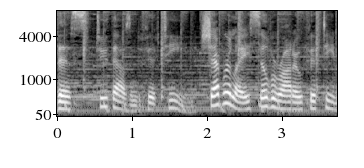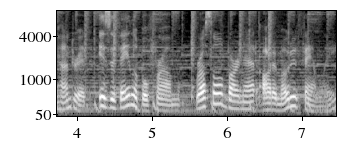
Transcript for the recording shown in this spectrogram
This 2015 Chevrolet Silverado 1500 is available from Russell Barnett Automotive Family.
